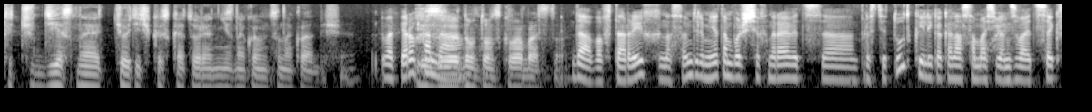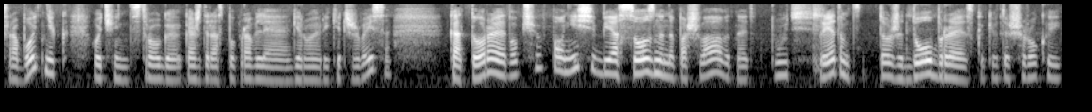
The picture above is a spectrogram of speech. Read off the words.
Это чудесная тетечка, с которой они знакомятся на кладбище. Во-первых, Из она... э, Даунтонского аббатства. Да, во-вторых, на самом деле, мне там больше всех нравится проститутка, или как она сама себя называет, секс-работник, очень строго каждый раз поправляя героя Рики Джервейса, которая, в общем, вполне себе осознанно пошла вот на этот путь. При этом тоже добрая, с какой-то широкой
